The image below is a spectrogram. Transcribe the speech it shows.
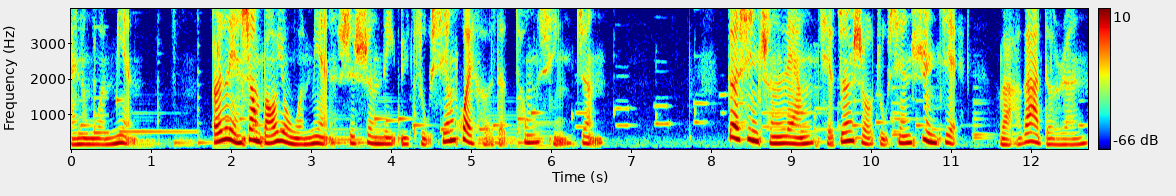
才能纹面，而脸上保有纹面是顺利与祖先会合的通行证。个性纯良且遵守祖先训诫“嘎嘎”的人，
